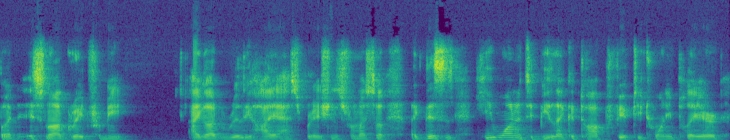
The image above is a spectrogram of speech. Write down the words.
but it's not great for me. I got really high aspirations for myself. Like, this is, he wanted to be like a top 50, 20 player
